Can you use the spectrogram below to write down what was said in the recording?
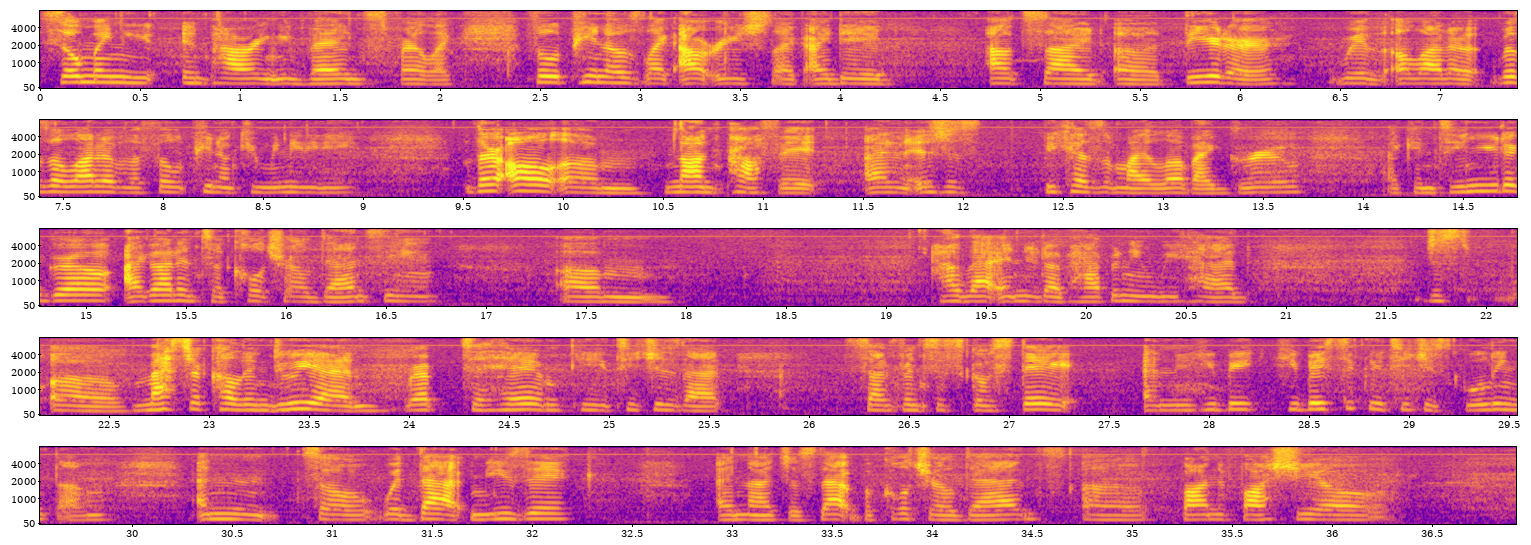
so many empowering events for like Filipinos like outreach like I did outside uh, theater with a lot of with a lot of the Filipino community. They're all um, nonprofit, and it's just because of my love I grew. I continue to grow. I got into cultural dancing. Um, how that ended up happening, we had just uh, Master Kalanduyan, rep to him. He teaches at San Francisco State, and he ba- he basically teaches tongue, and so with that music, and not just that, but cultural dance. Uh, Bonifacio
